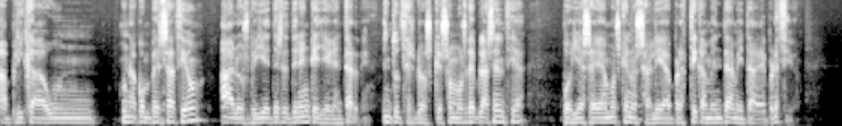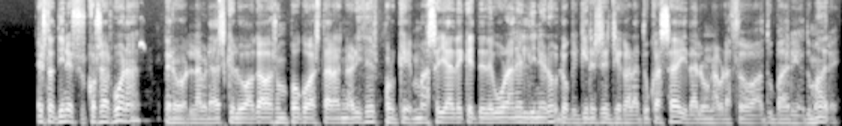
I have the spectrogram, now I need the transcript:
aplica una compensación a los billetes de tren que lleguen tarde. Entonces los que somos de Plasencia, pues ya sabíamos que nos salía prácticamente a mitad de precio. Esto tiene sus cosas buenas, pero la verdad es que luego acabas un poco hasta las narices porque más allá de que te devuelvan el dinero, lo que quieres es llegar a tu casa y darle un abrazo a tu padre y a tu madre.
